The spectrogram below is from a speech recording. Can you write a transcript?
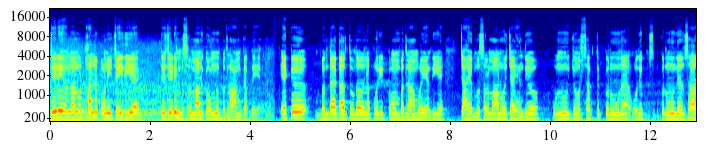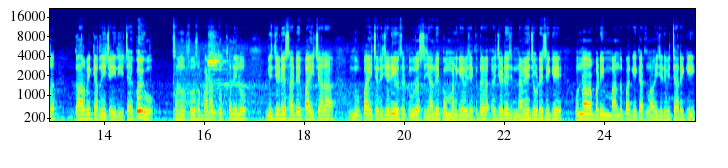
ਜਿਹੜੇ ਉਹਨਾਂ ਨੂੰ ਠੱਲ ਪਾਉਣੀ ਚਾਹੀਦੀ ਹੈ ਤੇ ਜਿਹੜੀ ਮੁਸਲਮਾਨ ਕੌਮ ਨੂੰ ਬਦਨਾਮ ਕਰਦੇ ਆ। ਇੱਕ ਬੰਦਾ ਗਲਤ ਹੁੰਦਾ, ਉਹਦੇ ਨਾਲ ਪੂਰੀ ਕੌਮ ਬਦਨਾਮ ਹੋ ਜਾਂਦੀ ਹੈ। ਚਾਹੇ ਮੁਸਲਮਾਨ ਹੋ, ਚਾਹੇ ਹਿੰਦੂ ਹੋ, ਉਹਨੂੰ ਜੋ ਸਖਤ ਕਾਨੂੰਨ ਹੈ, ਉਹਦੇ ਕਾਨੂੰਨ ਦੇ ਅਨੁਸਾਰ ਕਾਰਵਾਈ ਕਰਨੀ ਚਾਹੀਦੀ ਹੈ, ਚਾਹੇ ਕੋਈ ਹੋ। ਸਾਨੂੰ ਅਫਸੋਸ ਬੜਾ ਦੁੱਖ ਦਿਲੋਂ ਵੀ ਜਿਹੜੇ ਸਾਡੇ ਭਾਈਚਾਰਾ ਨੂੰ ਭਾਈਚਾਰੇ ਜਿਹੜੇ ਉੱਥੇ ਟੂਰਿਸਟ ਜਾਂਦੇ ਘੁੰਮਣ ਗਏ ਇੱਕ ਤਾਂ ਜਿਹੜੇ ਨਵੇਂ ਜੋੜੇ ਸੀਗੇ ਉਹਨਾਂ ਨਾਲ ਬੜੀ ਮੰਦਭਾਗੀ ਘਟਨਾ ਹੋਈ ਜਿਹੜੇ ਵਿਚਾਰੇ ਕਿ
